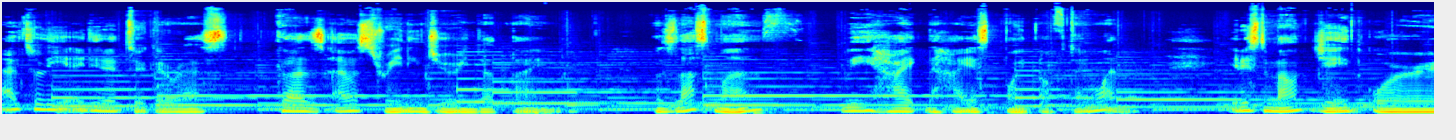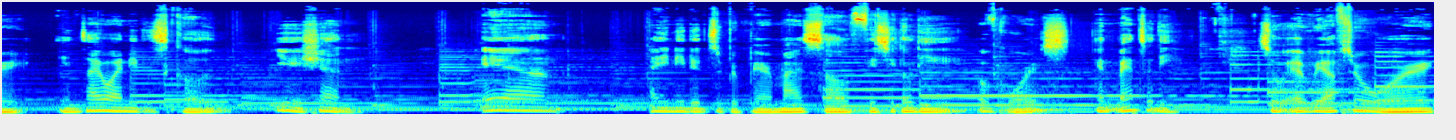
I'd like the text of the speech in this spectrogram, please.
Actually, I didn't take a rest because I was training during that time. Was last month we hiked the highest point of Taiwan. It is the Mount Jade, or in Taiwan it is called Yushan. And I needed to prepare myself physically, of course, and mentally. So every after work,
